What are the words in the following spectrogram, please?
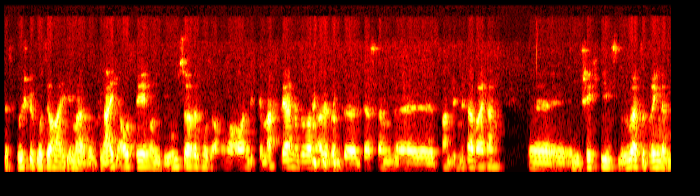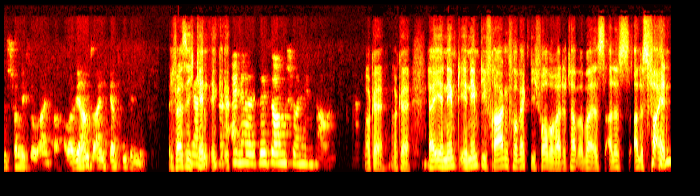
das Frühstück muss ja auch eigentlich immer so gleich aussehen und Room Service muss auch immer ordentlich gemacht werden und sowas alles und äh, das dann äh, 20 Mitarbeitern äh, in Schichtdiensten rüberzubringen, das ist schon nicht so einfach. Aber wir haben es eigentlich ganz gut hingekriegt. Ich weiß nicht, Ja, kennt, eine Saison schon hinter uns. Okay, okay. Ja, ihr nehmt, ihr nehmt die Fragen vorweg, die ich vorbereitet habe, aber ist alles, alles fein.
